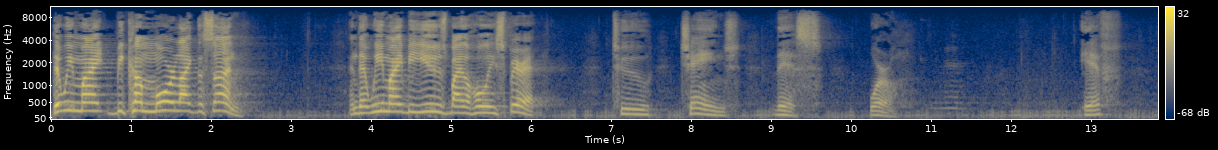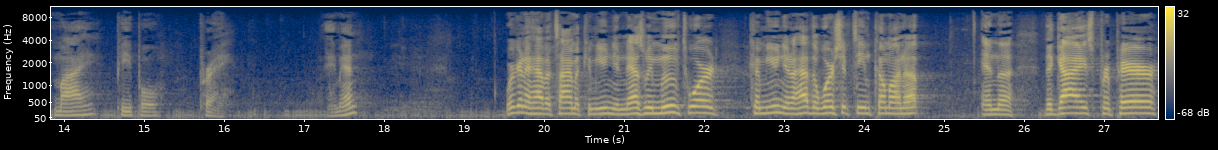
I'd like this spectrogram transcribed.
that we might become more like the Son, and that we might be used by the Holy Spirit to change this world. If my people pray. Amen. We're going to have a time of communion. And as we move toward communion, I have the worship team come on up and the, the guys prepare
